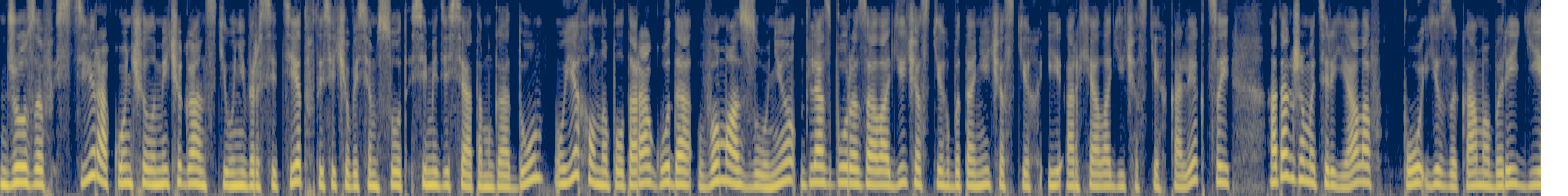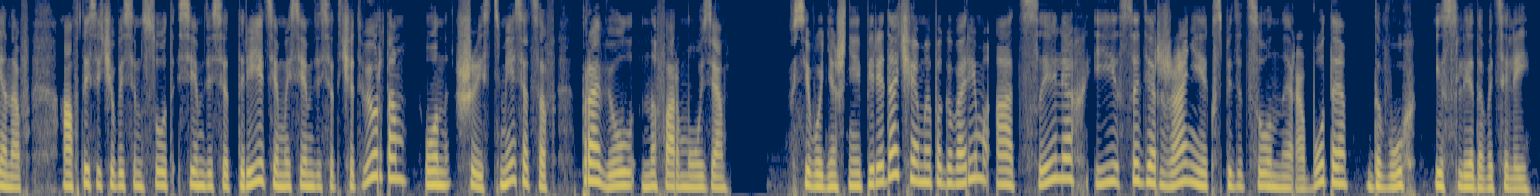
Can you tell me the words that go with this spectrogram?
Джозеф Стир окончил Мичиганский университет в 1870 году, уехал на полтора года в Амазонию для сбора зоологических, ботанических и археологических коллекций, а также материалов по языкам аборигенов, а в 1873 и 1874 он шесть месяцев провел на Формозе. В сегодняшней передаче мы поговорим о целях и содержании экспедиционной работы двух исследователей.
